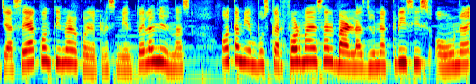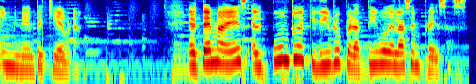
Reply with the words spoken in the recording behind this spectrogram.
ya sea continuar con el crecimiento de las mismas o también buscar forma de salvarlas de una crisis o una inminente quiebra. El tema es el punto de equilibrio operativo de las empresas.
